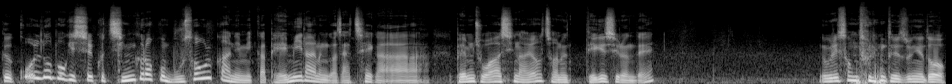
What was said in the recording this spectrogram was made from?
그 꼴도 보기 싫고 징그럽고 무서울 거 아닙니까? 뱀이라는 거 자체가. 뱀 좋아하시나요? 저는 되게 싫은데. 우리 성도님들 중에도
